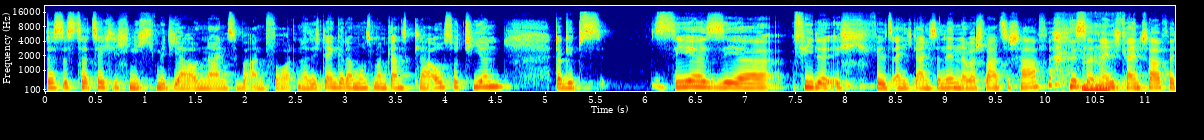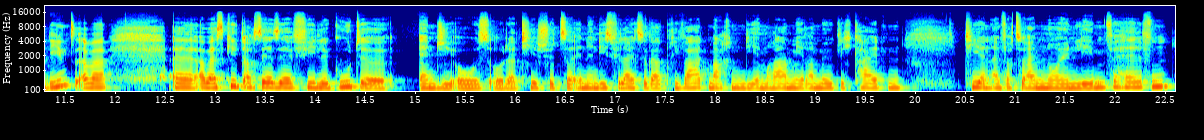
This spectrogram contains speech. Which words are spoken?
das ist tatsächlich nicht mit Ja und Nein zu beantworten. Also ich denke, da muss man ganz klar aussortieren. Da gibt es sehr, sehr viele, ich will es eigentlich gar nicht so nennen, aber schwarze Schafe. es mhm. hat eigentlich kein Schaf verdient, aber, äh, aber es gibt auch sehr, sehr viele gute NGOs oder TierschützerInnen, die es vielleicht sogar privat machen, die im Rahmen ihrer Möglichkeiten Tieren einfach zu einem neuen Leben verhelfen.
